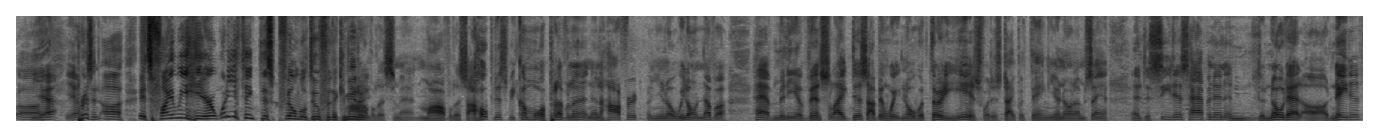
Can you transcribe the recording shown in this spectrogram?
uh, Yeah, yeah. Prison. Uh, it's finally here. What do you think this film will do for the community? Marvelous, man. Marvelous. I hope this become more prevalent in Hartford. You know, we don't never have many events like this. I've been waiting over 30 years for this type of thing. You know what I'm saying? And to see this happening and to know that uh, a native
